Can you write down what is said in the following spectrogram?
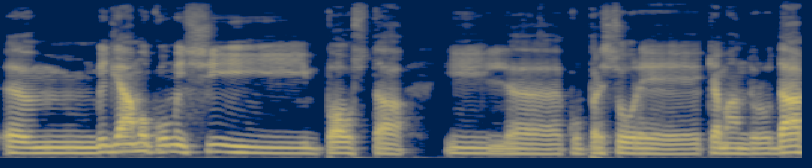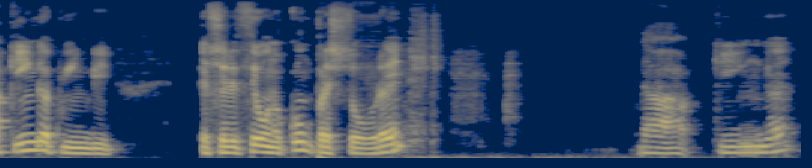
Um, vediamo come si imposta il uh, compressore chiamandolo ducking quindi seleziono compressore ducking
